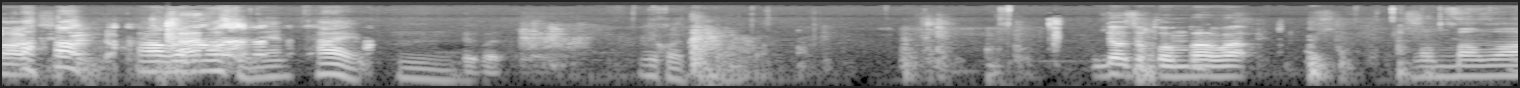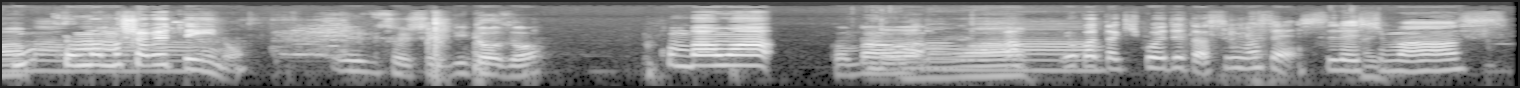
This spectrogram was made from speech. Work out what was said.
ああ、あ、上がりましたね。はい。うん。よかったよかったどうぞ、こんばんは。た。こんばんは。このまま喋っていいの？えそして、どうぞ。こんばんは。こんばんは。んはあ、よかった、聞こえてた。すみません。失礼します。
